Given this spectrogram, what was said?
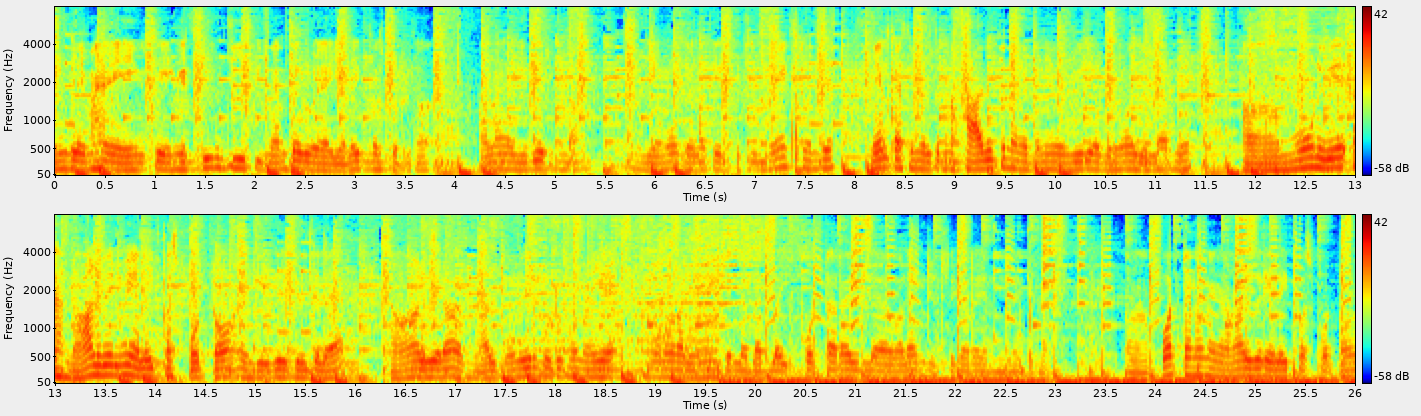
எங்களை மாதிரி எங்கள் எங்கள் team GB member elite pass போட்டிருக்கான். அதெல்லாம் இது எடுத்துக்கலாம் அமௌண்ட் எல்லாத்தையும் எடுத்துச்சு நெக்ஸ்ட் வந்து மேல் காஸ்டியூம் எடுத்துக்கணும் அதுக்கு நாங்கள் தனியாக ஒரு வீடியோ போடுவோம். எல்லாருமே மூணு பேர் நாலு பேருமே எலைட் பாஸ் போட்டோம். எங்கள் இது கில்டில் நாலு பேராக நாலு மூணு பேர் போட்டிருப்போம் நினைக்கிறேன். இன்னொரு ஆள் என்னன்னு தெரியல. பேட் பாய் போட்டாரா இல்லை விளையாண்டுட்டு இருக்காரா என்னன்னு தெரியல. போட்டேன்னா நாங்கள் நாலு பேர் எலைட் பாஸ் போட்டோம்.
